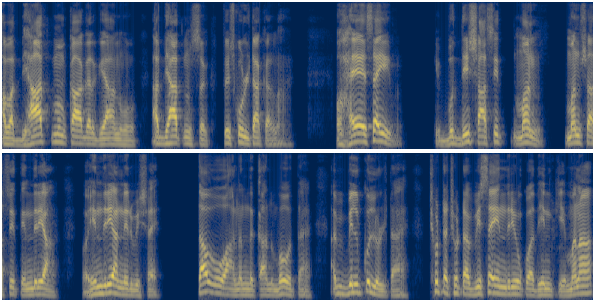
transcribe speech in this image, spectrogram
अब अध्यात्म का अगर ज्ञान हो, अध्यात्म तो इसको उल्टा करना है। और है ऐसा ही कि बुद्धि शासित मन मन शासित इंद्रिया और इंद्रिया निर्विषय, तब वो आनंद का अनुभव होता है। अभी बिल्कुल उल्टा है। छोटा छोटा विषय इंद्रियों को अधीन किए, मना,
